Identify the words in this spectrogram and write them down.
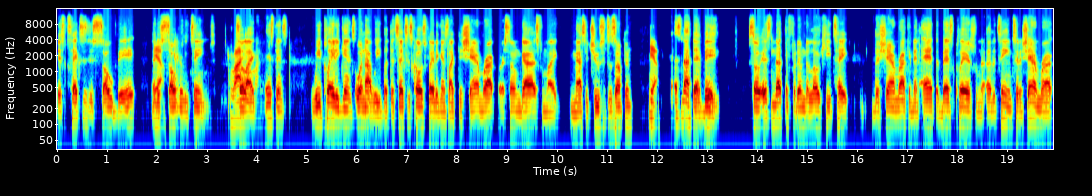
is Texas is so big that Yeah. there's so many teams. Right. So, like, instance, we played against, well, not we, but the Texas Coast played against like the Shamrock or some guys from like Massachusetts or something. Yeah. That's not that big. So it's nothing for them to low key take the Shamrock and then add the best players from the other team to the Shamrock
